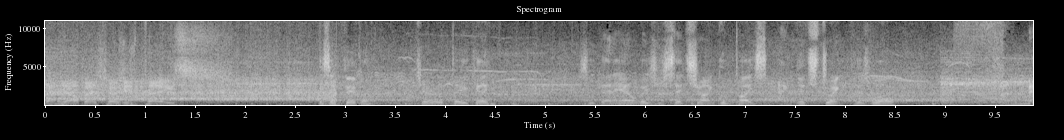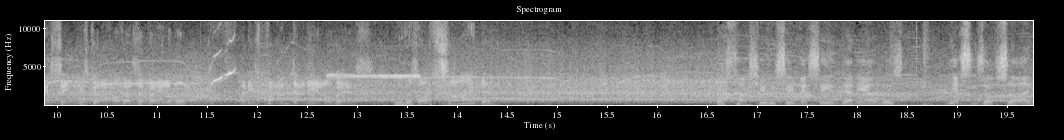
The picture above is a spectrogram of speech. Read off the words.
Dani Alves shows his pace. It's a fibber, Gerard Piqué. See Dani Alves, you said, showing good pace and good strength as well. And Messi, he's got Alves available. And he's found Dani Alves, who was offside there. First touch here, we see Messi and Dani Alves. Yes, he's offside.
